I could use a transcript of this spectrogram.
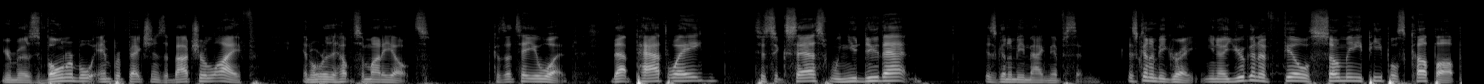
your most vulnerable imperfections about your life in order to help somebody else? Because I tell you what, that pathway to success, when you do that, is going to be magnificent. It's going to be great. You know, you're going to fill so many people's cup up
